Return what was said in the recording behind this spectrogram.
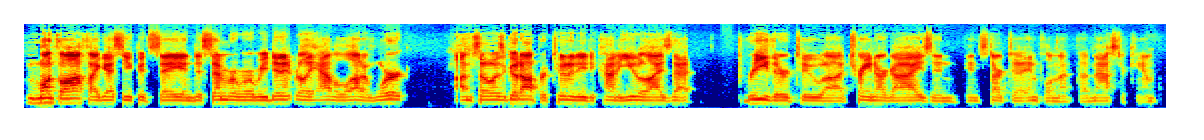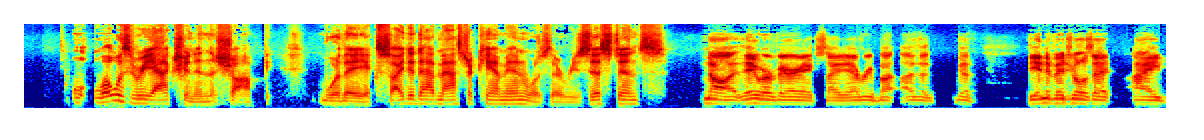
month off, I guess you could say, in December where we didn't really have a lot of work. Um, so it was a good opportunity to kind of utilize that breather to uh, train our guys and, and start to implement the Mastercam. What was the reaction in the shop? Were they excited to have Mastercam in? Was there resistance? No, they were very excited. Everybody, uh, the, the the individuals that I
